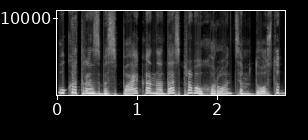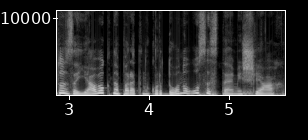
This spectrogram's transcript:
Укртрансбезпека надасть правоохоронцям доступ до заявок на перетин кордону у системі шлях.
